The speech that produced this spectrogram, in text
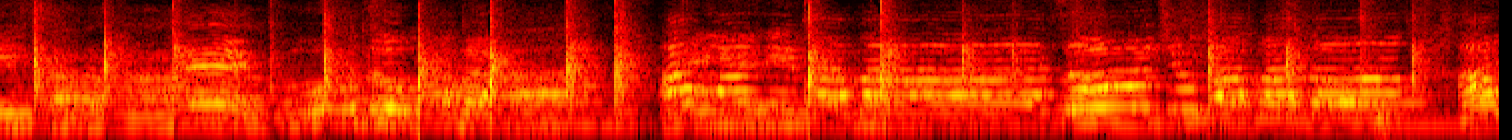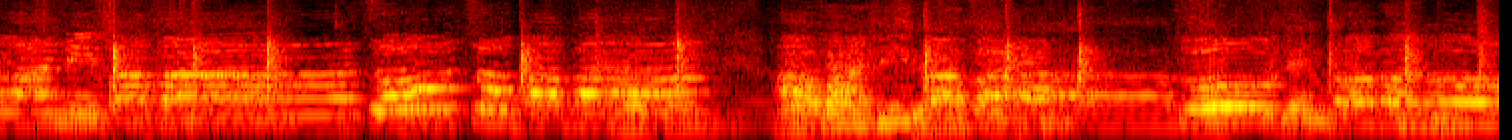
Ni bàbá, tó bàbá, ẹ̀yin ni bàbá, tójú bàbá lọ. Àwa ni bàbá, tó tó bàbá, àwa ni bàbá, tójú bàbá lọ.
